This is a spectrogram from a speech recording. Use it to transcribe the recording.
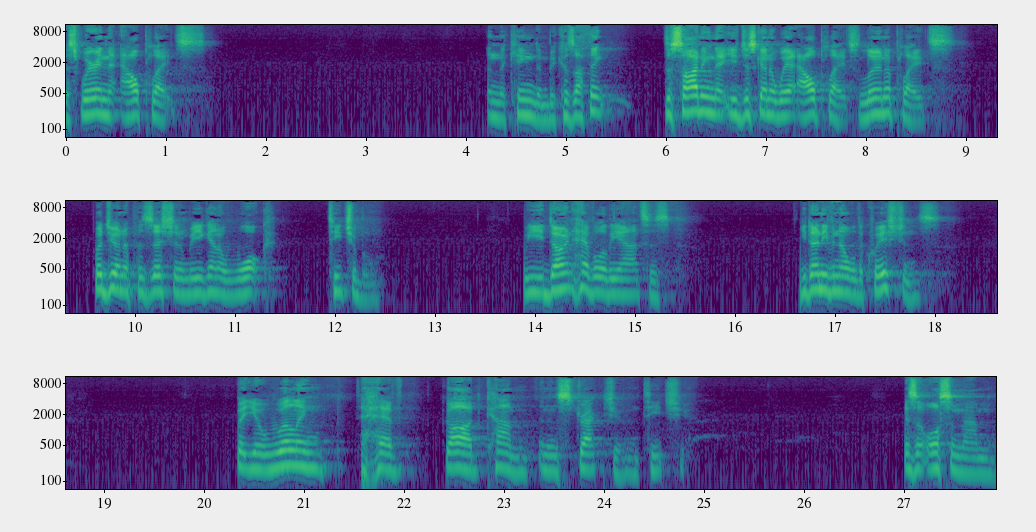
Just wearing the L plates in the kingdom, because I think deciding that you're just going to wear L plates, learner plates, put you in a position where you're going to walk teachable, where you don't have all the answers, you don't even know all the questions. But you're willing to have God come and instruct you and teach you. There's an awesome um,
